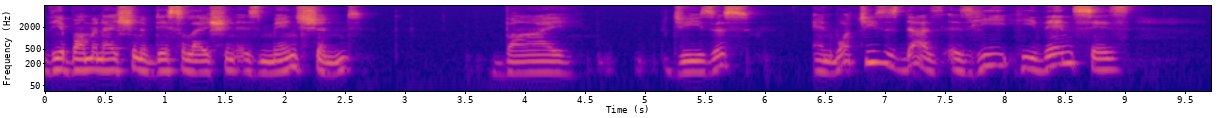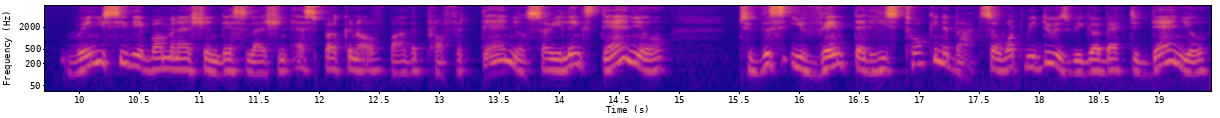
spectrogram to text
the abomination of desolation is mentioned by Jesus. And what Jesus does is he, he then says, when you see the abomination desolation as spoken of by the prophet Daniel. So he links Daniel to this event that he's talking about. So what we do is we go back to Daniel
